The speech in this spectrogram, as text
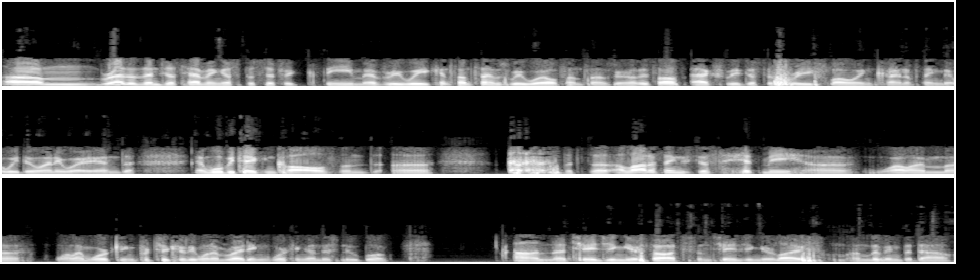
Um, rather than just having a specific theme every week, and sometimes we will, sometimes we won't. It's all actually just a free flowing kind of thing that we do anyway, and uh, and we'll be taking calls and. uh but uh, a lot of things just hit me uh, while I'm uh, while I'm working, particularly when I'm writing, working on this new book on uh, changing your thoughts and changing your life on living the Tao.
